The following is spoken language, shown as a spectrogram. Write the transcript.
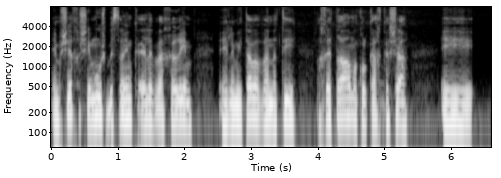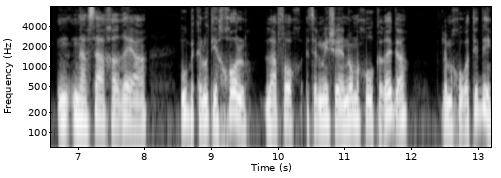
המשך השימוש בסמים כאלה ואחרים, אה, למיטב הבנתי, אחרי טראומה כל כך קשה, אה, נעשה אחריה, הוא בקלות יכול להפוך אצל מי שאינו מכור כרגע למכור עתידי.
